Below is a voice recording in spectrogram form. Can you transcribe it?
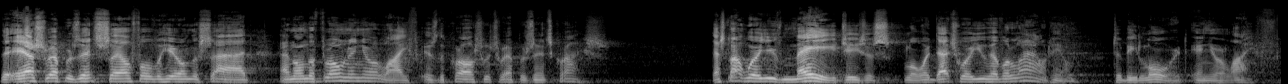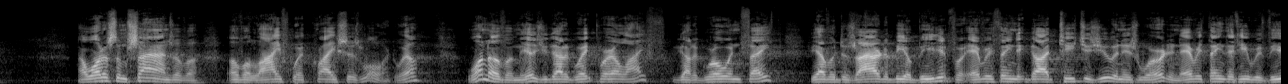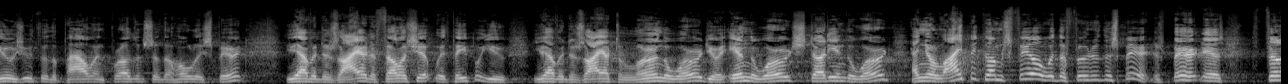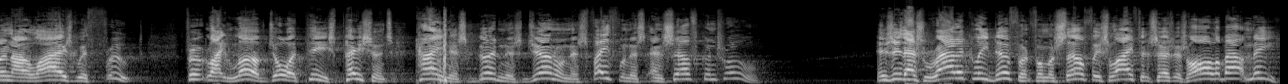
The S represents self over here on the side, and on the throne in your life is the cross which represents Christ. That's not where you've made Jesus Lord, that's where you have allowed him to be Lord in your life. Now, what are some signs of a, of a life where Christ is Lord? Well, one of them is you got a great prayer life, you got to grow in faith, you have a desire to be obedient for everything that God teaches you in His Word and everything that He reveals you through the power and presence of the Holy Spirit. You have a desire to fellowship with people. You, you have a desire to learn the Word. You're in the Word, studying the Word, and your life becomes filled with the fruit of the Spirit. The Spirit is filling our lives with fruit. Fruit like love, joy, peace, patience, kindness, goodness, gentleness, faithfulness, and self control. You see, that's radically different from a selfish life that says it's all about me.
